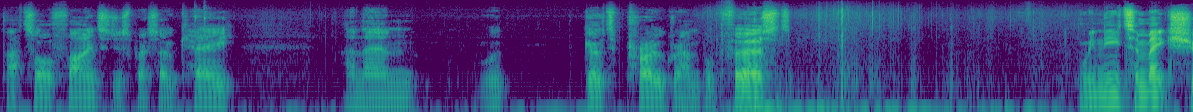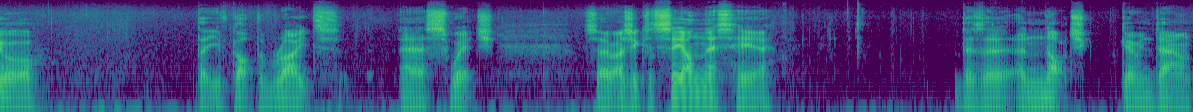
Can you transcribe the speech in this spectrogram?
That's all fine, so just press OK, and then we'll go to program. But first, we need to make sure that you've got the right uh, switch. So as you can see on this here, there's a, a notch going down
